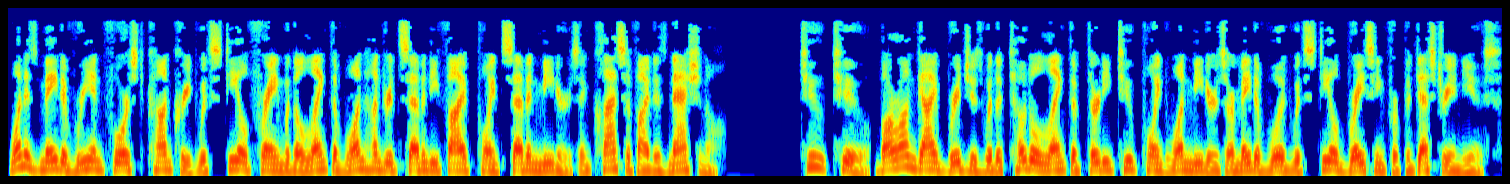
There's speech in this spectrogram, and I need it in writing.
One is made of reinforced concrete with steel frame with a length of 175.7 meters and classified as national. 2 2. Barangay bridges with a total length of 32.1 meters are made of wood with steel bracing for pedestrian use.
